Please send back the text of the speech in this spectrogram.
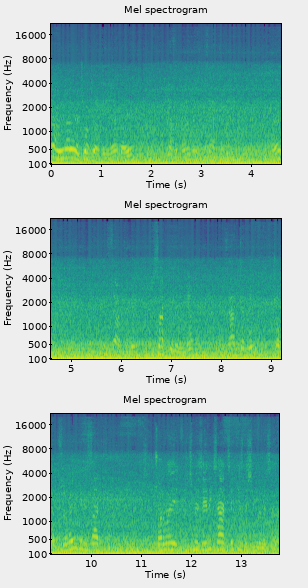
Ya Yakın ya dayı. Var mı? Bir saatte bir. Bir saatte bir. İki saat dedim ya. Bir saatte bir. Çok sürmedi ki bir saat. Çorbayı içmeseydik saat 8'di şimdi mesela.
